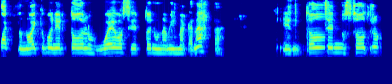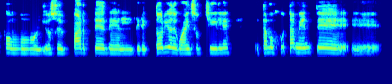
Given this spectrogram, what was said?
Exacto, no hay que poner todos los huevos, ¿cierto?, en una misma canasta. Entonces nosotros, como yo soy parte del directorio de Wines of Chile, estamos justamente eh,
